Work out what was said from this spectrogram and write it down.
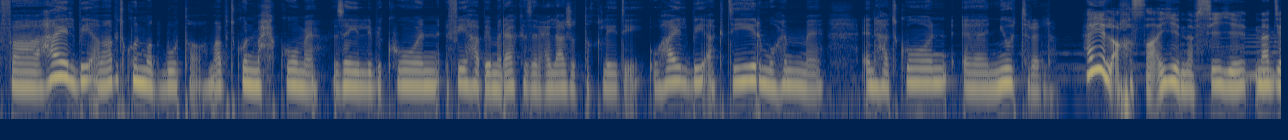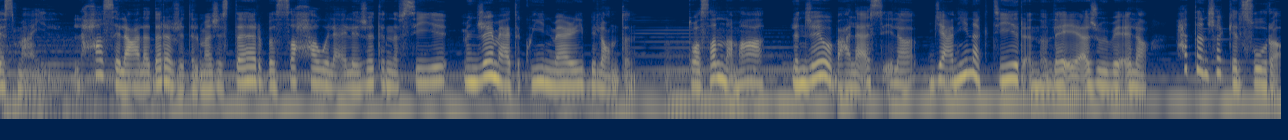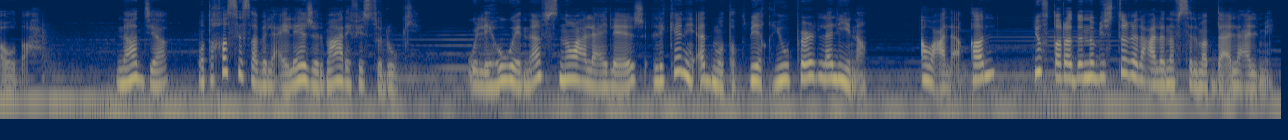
فهاي البيئة ما بتكون مضبوطة ما بتكون محكومة زي اللي بيكون فيها بمراكز العلاج التقليدي. وهاي البيئة كتير مهمة إنها تكون neutral هي الأخصائية النفسية نادية إسماعيل الحاصلة على درجة الماجستير بالصحة والعلاجات النفسية من جامعة كوين ماري بلندن. تواصلنا معها لنجاوب على أسئلة بيعنينا كتير إنه نلاقي أجوبة إلها حتى نشكل صورة أوضح. نادية متخصصة بالعلاج المعرفي السلوكي واللي هو نفس نوع العلاج اللي كان يقدمه تطبيق يوبر للينا أو على الأقل يفترض إنه بيشتغل على نفس المبدأ العلمي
